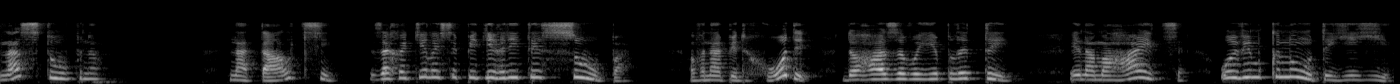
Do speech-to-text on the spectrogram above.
Наступна. Наталці захотілося підігріти супа. Вона підходить до газової плити і намагається увімкнути її.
